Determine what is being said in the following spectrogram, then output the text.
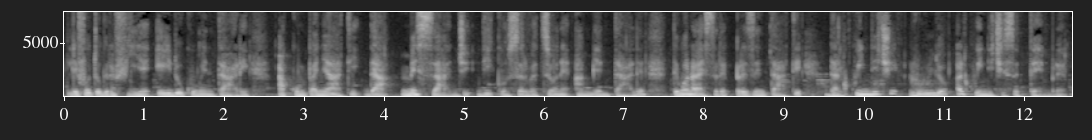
le fotografie e i documentari accompagnati da messaggi di conservazione ambientale devono essere presentati dal 15 luglio al 15 settembre.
